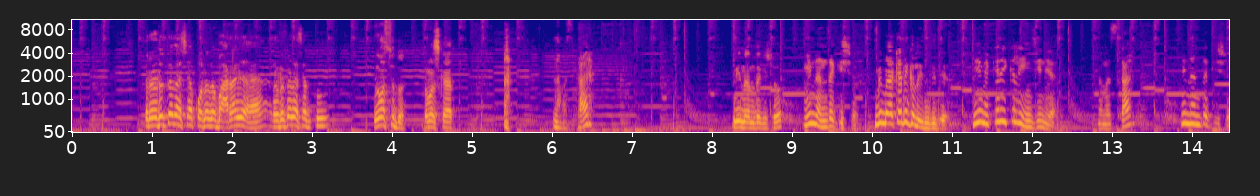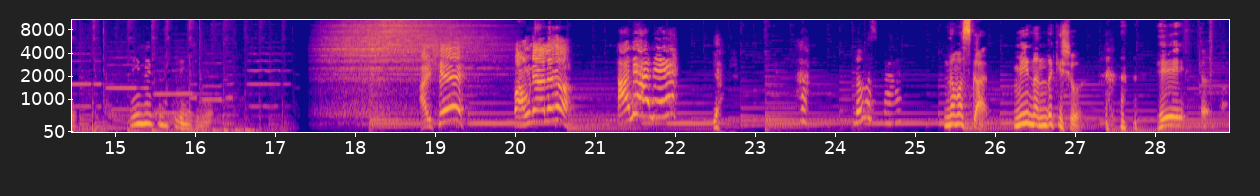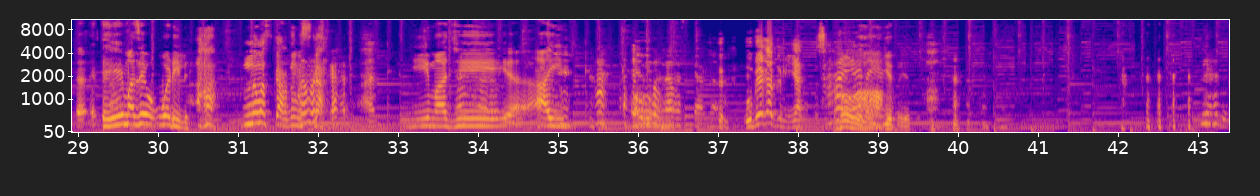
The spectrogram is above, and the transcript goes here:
रडत कशा कोणाचा बारावी आहे रडत कशा तू? व्यवस्थित हो. नमस्कार। नमस्कार। मी नंदकिशोर। मी नंदकिशोर। मी मेकॅनिकल इंजिनियर मी मेकॅनिकल इंजिनियर नमस्कार। मी नंदकिशोर। मी मेकॅनिकल इंजिनियर आयशे पाहुणे आले का आले आले. या. हा, नमस्कार. नमस्कार मी नंदकिशोर. हे अ, अ, हे माझे वडील. नमस्कार नमस्कार. ही माझी अ, आई. नमस्कार उभे का तुम्ही? या. हा, या ना, या. येतो येतो.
